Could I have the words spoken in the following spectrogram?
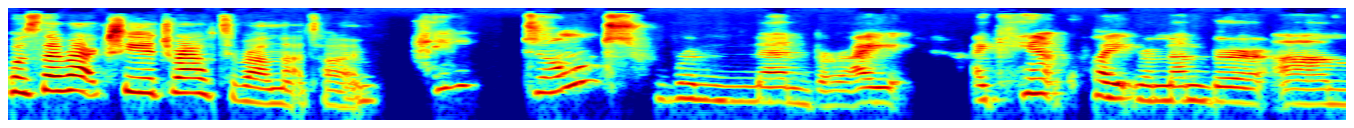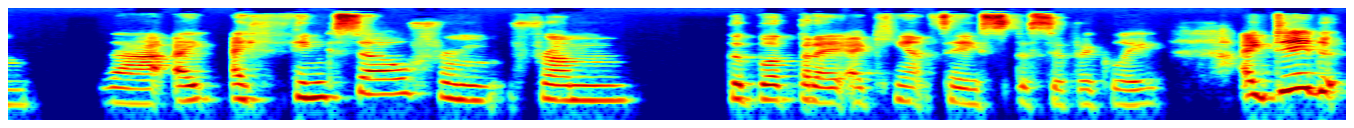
was there actually a drought around that time? I don't remember. I I can't quite remember um that. I I think so from from the book, but I, I can't say specifically. I did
